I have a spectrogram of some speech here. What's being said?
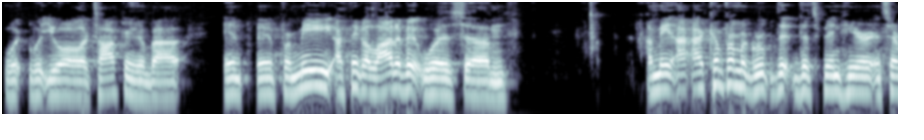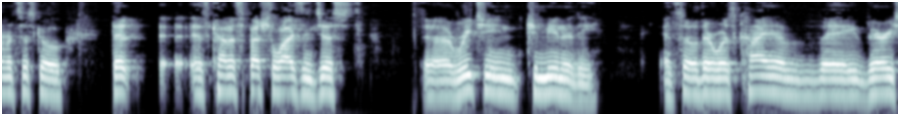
what what you all are talking about. And and for me, I think a lot of it was. Um, I mean, I, I come from a group that, that's been here in San Francisco that is kind of specialized in just uh, reaching community. And so there was kind of a very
